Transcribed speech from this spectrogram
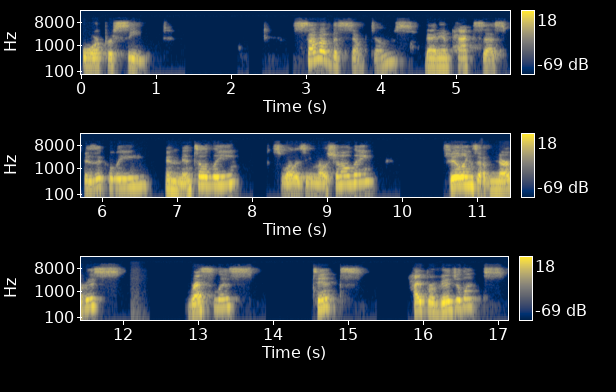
or perceived. Some of the symptoms that impacts us physically and mentally, as well as emotionally, feelings of nervous, restless, tense, hypervigilance,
